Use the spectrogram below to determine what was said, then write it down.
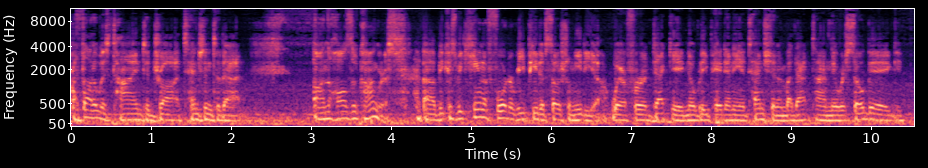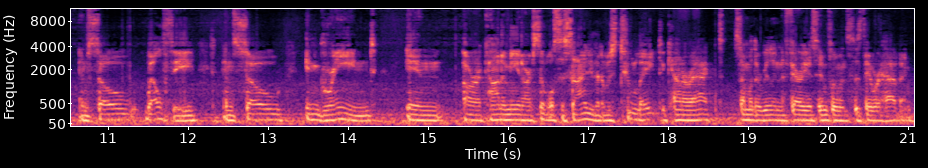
I thought it was time to draw attention to that on the halls of Congress uh, because we can't afford a repeat of social media, where for a decade nobody paid any attention. And by that time, they were so big and so wealthy and so ingrained in our economy and our civil society that it was too late to counteract some of the really nefarious influences they were having.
